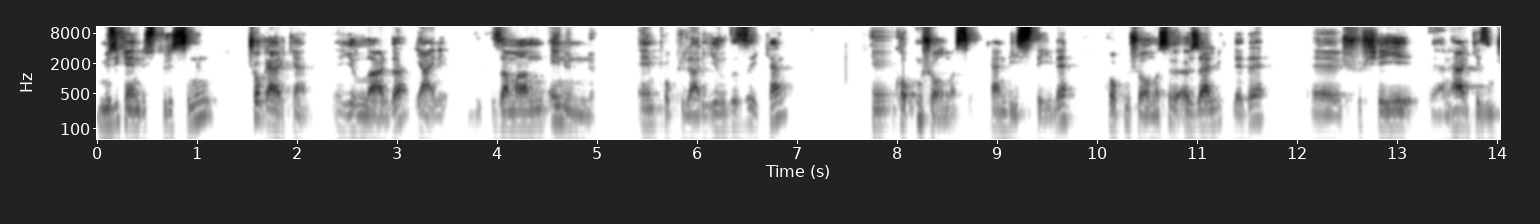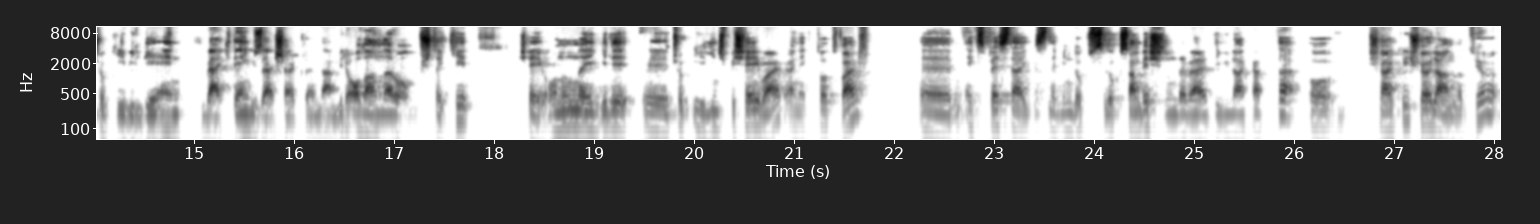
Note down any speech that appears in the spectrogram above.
müzik endüstrisinin çok erken yıllarda yani zamanın en ünlü en popüler yıldızı iken e, kopmuş olması, kendi isteğiyle kopmuş olması ve özellikle de e, şu şeyi yani herkesin çok iyi bildiği en belki de en güzel şarkılarından biri olanlar olmuştaki şey onunla ilgili e, çok ilginç bir şey var, anekdot var. e, Express dergisinde 1995 yılında verdiği mülakatta o şarkıyı şöyle anlatıyor.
